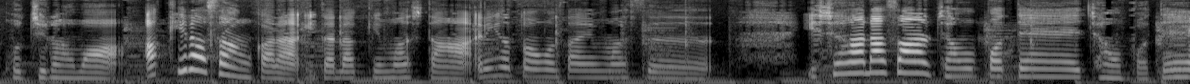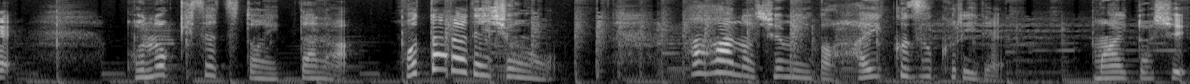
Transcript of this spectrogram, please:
こちらは、あきらさんからいただきました。ありがとうございます。石原さん、ちゃんぽてー、ちゃんぽてー。この季節と言ったら、ホタルでしょう。母の趣味が俳句作りで、毎年、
